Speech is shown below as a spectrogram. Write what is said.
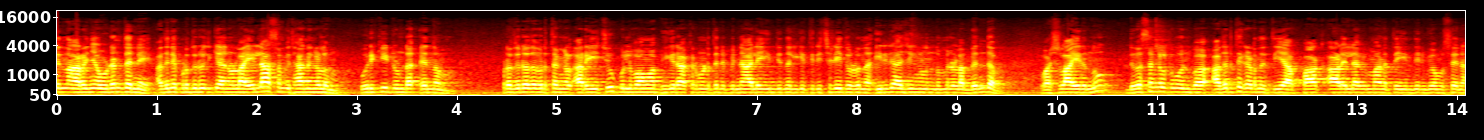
എന്ന് അറിഞ്ഞ ഉടൻ തന്നെ അതിനെ പ്രതിരോധിക്കാനുള്ള എല്ലാ സംവിധാനങ്ങളും ഒരുക്കിയിട്ടുണ്ട് എന്നും പ്രതിരോധ വൃത്തങ്ങൾ അറിയിച്ചു. പുൽവാമ ഭീകരാക്രമണത്തിന് പിന്നാലെ ഇന്ത്യ നൽകിയ തിരിച്ചടിയെ തുടർന്ന് ഇരു രാജ്യങ്ങളും തമ്മിലുള്ള ബന്ധം വഷളായിരുന്നു. ദിവസങ്ങൾക്ക് മുൻപ് അതിർത്തി കടന്നെത്തിയ പാക് ആളില്ലാ വിമാനത്തെ ഇന്ത്യൻ വ്യോമസേന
